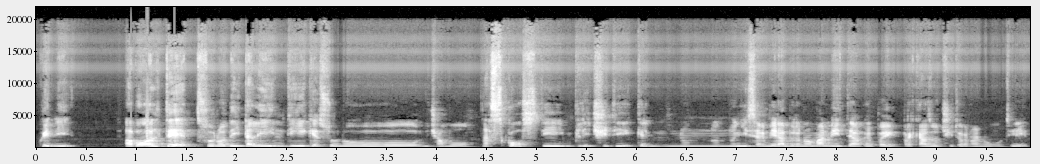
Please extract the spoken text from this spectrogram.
Quindi a volte sono dei talenti che sono, diciamo, nascosti, impliciti, che non, non, non gli servirebbero normalmente, ma che poi per caso ci tornano utili.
